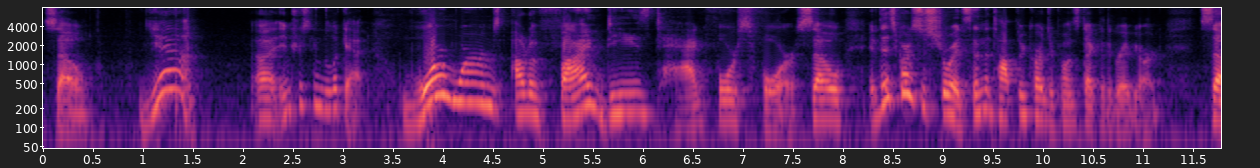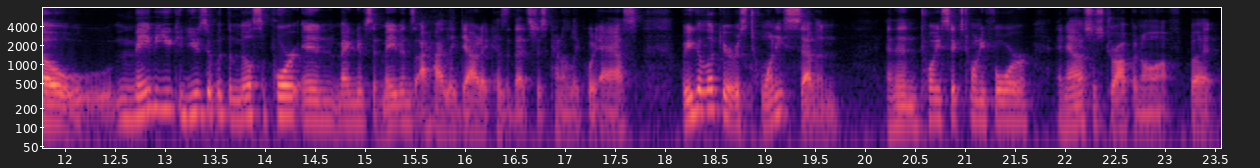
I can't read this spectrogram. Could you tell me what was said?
So, yeah, uh, interesting to look at. Warm Worms out of 5D's Tag Force 4. So if this card's destroyed, send the top three cards your opponent's deck to the graveyard. So maybe you could use it with the mill support in Magnificent Mavens. I highly doubt it because that's just kind of liquid ass. But you can look here, it was 27, and then 26, 24, and now it's just dropping off. But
